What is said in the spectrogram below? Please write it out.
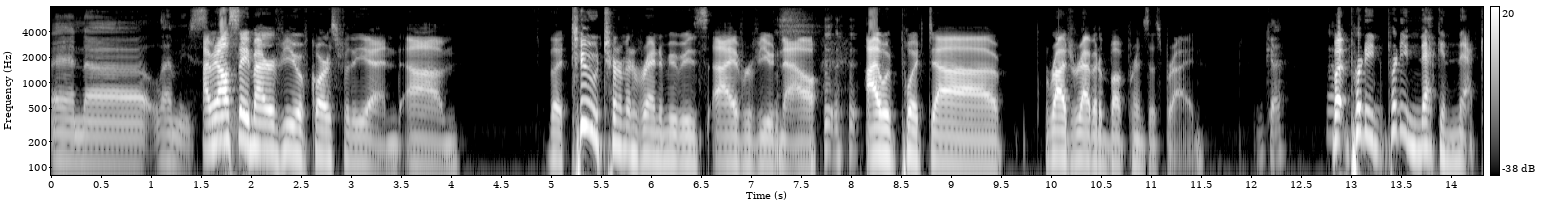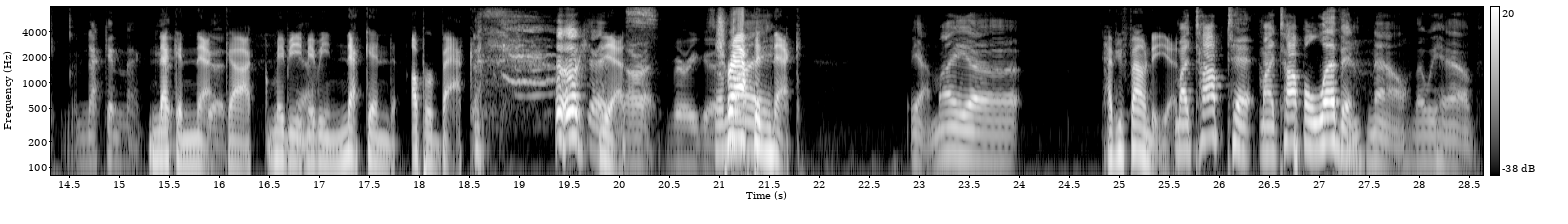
And uh let me see. I mean, I'll save my review, of course, for the end. Um, the two tournament of random movies I've reviewed now, I would put uh, Roger Rabbit above Princess Bride, Okay. but pretty pretty neck and neck, Neck and neck. neck Good, and neck. good. Uh, maybe Yeah. maybe neck and upper back, okay. Yes. All right. Very good. So- trap my- and neck. Yeah, my uh Have you found it yet? my top 10 my top 11 now that we have.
